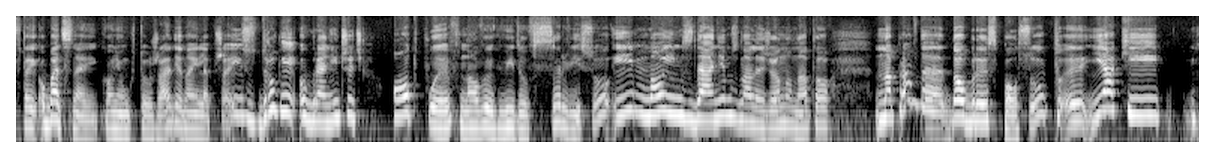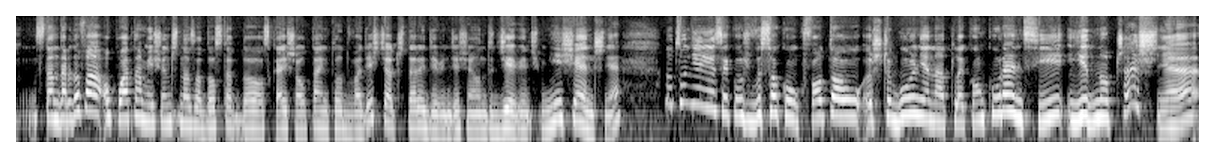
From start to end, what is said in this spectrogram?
w tej obecnej koniunkturze, nie najlepszej, i z drugiej ograniczyć odpływ nowych widzów z serwisu i moim zdaniem znaleziono na to naprawdę dobry sposób. Y, Jaki standardowa opłata miesięczna za dostęp do Sky Showtime to 24,99 miesięcznie. No co nie jest jakąś wysoką kwotą, szczególnie na tle konkurencji. Jednocześnie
